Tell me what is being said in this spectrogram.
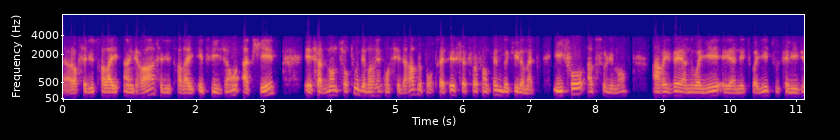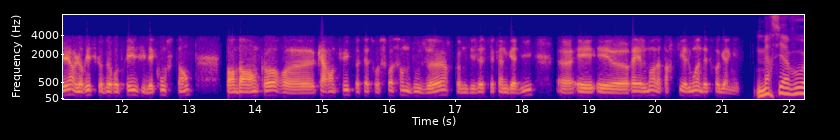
Alors, c'est du travail ingrat, c'est du travail épuisant, à pied, et ça demande surtout des moyens considérables pour traiter cette soixantaine de kilomètres. Il faut absolument arriver à noyer et à nettoyer toutes ces lisières. Le risque de reprise, il est constant pendant encore 48, euh, peut-être 72 heures, comme disait Stéphane Gadi, euh, et, euh, réellement la partie est loin d'être gagnée. Merci à vous,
